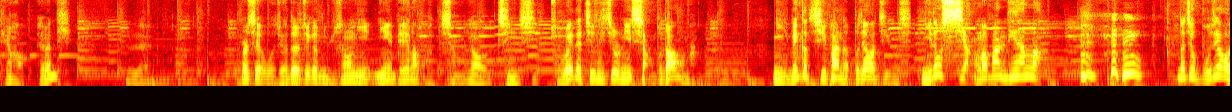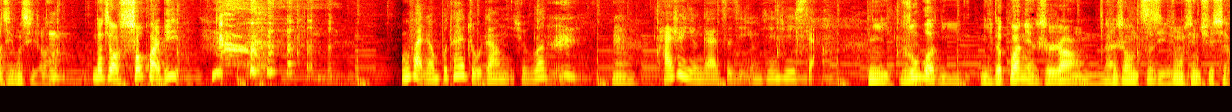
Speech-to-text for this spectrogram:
挺好，没问题，对不对？而且我觉得这个女生你你也别老想要惊喜，所谓的惊喜就是你想不到嘛。你那个期盼的不叫惊喜，你都想了半天了，那就不叫惊喜了，那叫收快递。我反正不太主张你去问，嗯，还是应该自己用心去想。你如果你你的观点是让男生自己用心去想，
